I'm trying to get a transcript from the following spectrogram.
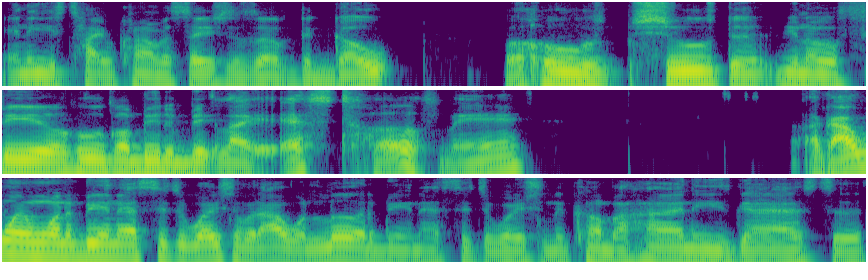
in these type of conversations of the goat, or who shoes to you know feel, who's gonna be the big like that's tough, man. Like I wouldn't want to be in that situation, but I would love to be in that situation to come behind these guys to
